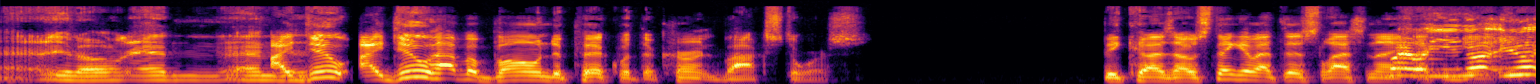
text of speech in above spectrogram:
Uh, you know, and and I do I do have a bone to pick with the current box stores because I was thinking about this last night. Wait, wait, you, know, you,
